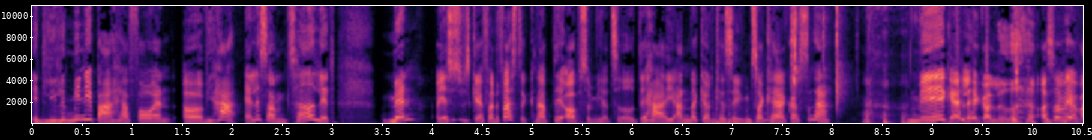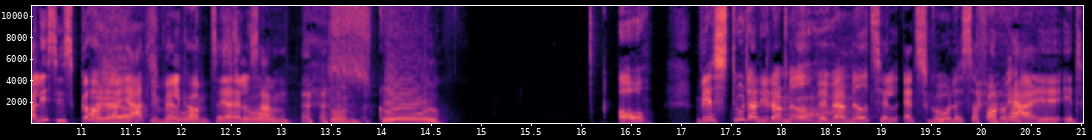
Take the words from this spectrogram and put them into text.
et lille minibar her foran, og vi har alle sammen taget lidt. Men, og jeg synes, vi skal for det første knap det op, som vi har taget. Det har I andre gjort, kan jeg se. Men så kan jeg gøre sådan her. Mega lækker lyd. Og så vil jeg bare lige sige skål ja, og hjertelig skål. velkommen til jer alle skål. sammen. Skål. Skål. Og hvis du, der lytter med, vil være med til at skåle, så får du her øh, et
